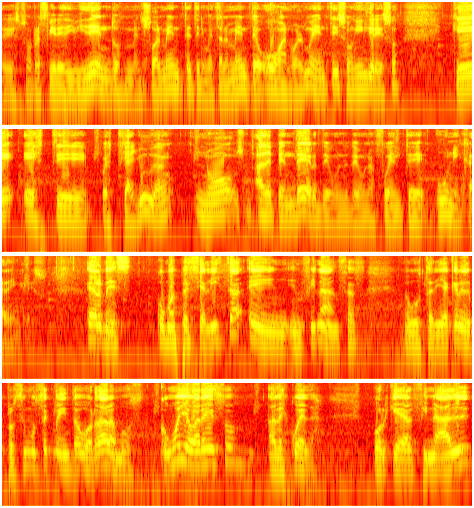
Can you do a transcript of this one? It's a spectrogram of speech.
eso refiere dividendos mensualmente, trimestralmente o anualmente y son ingresos que este, pues, te ayudan no a depender de, de una fuente única de ingresos. Hermes, como especialista en, finanzas, me gustaría que en el próximo segmento abordáramos cómo llevar eso a la escuela, porque al final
